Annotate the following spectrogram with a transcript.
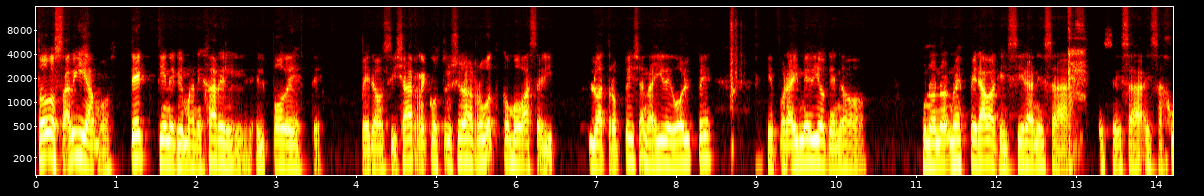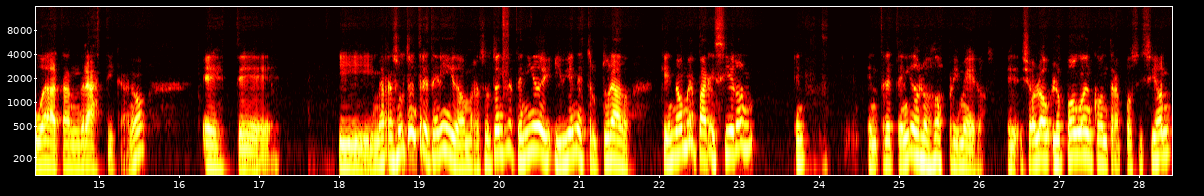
todos sabíamos, Tech tiene que manejar el, el pod este, pero si ya reconstruyeron al robot, ¿cómo va a ser? Y lo atropellan ahí de golpe, que por ahí medio que no, uno no, esperaba que hicieran esa, esa, esa, jugada tan drástica, ¿no? Este, y me resultó entretenido, me resultó entretenido y, bien estructurado, que no me parecieron entretenidos los dos primeros. Eh, yo lo, pongo en contraposición,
